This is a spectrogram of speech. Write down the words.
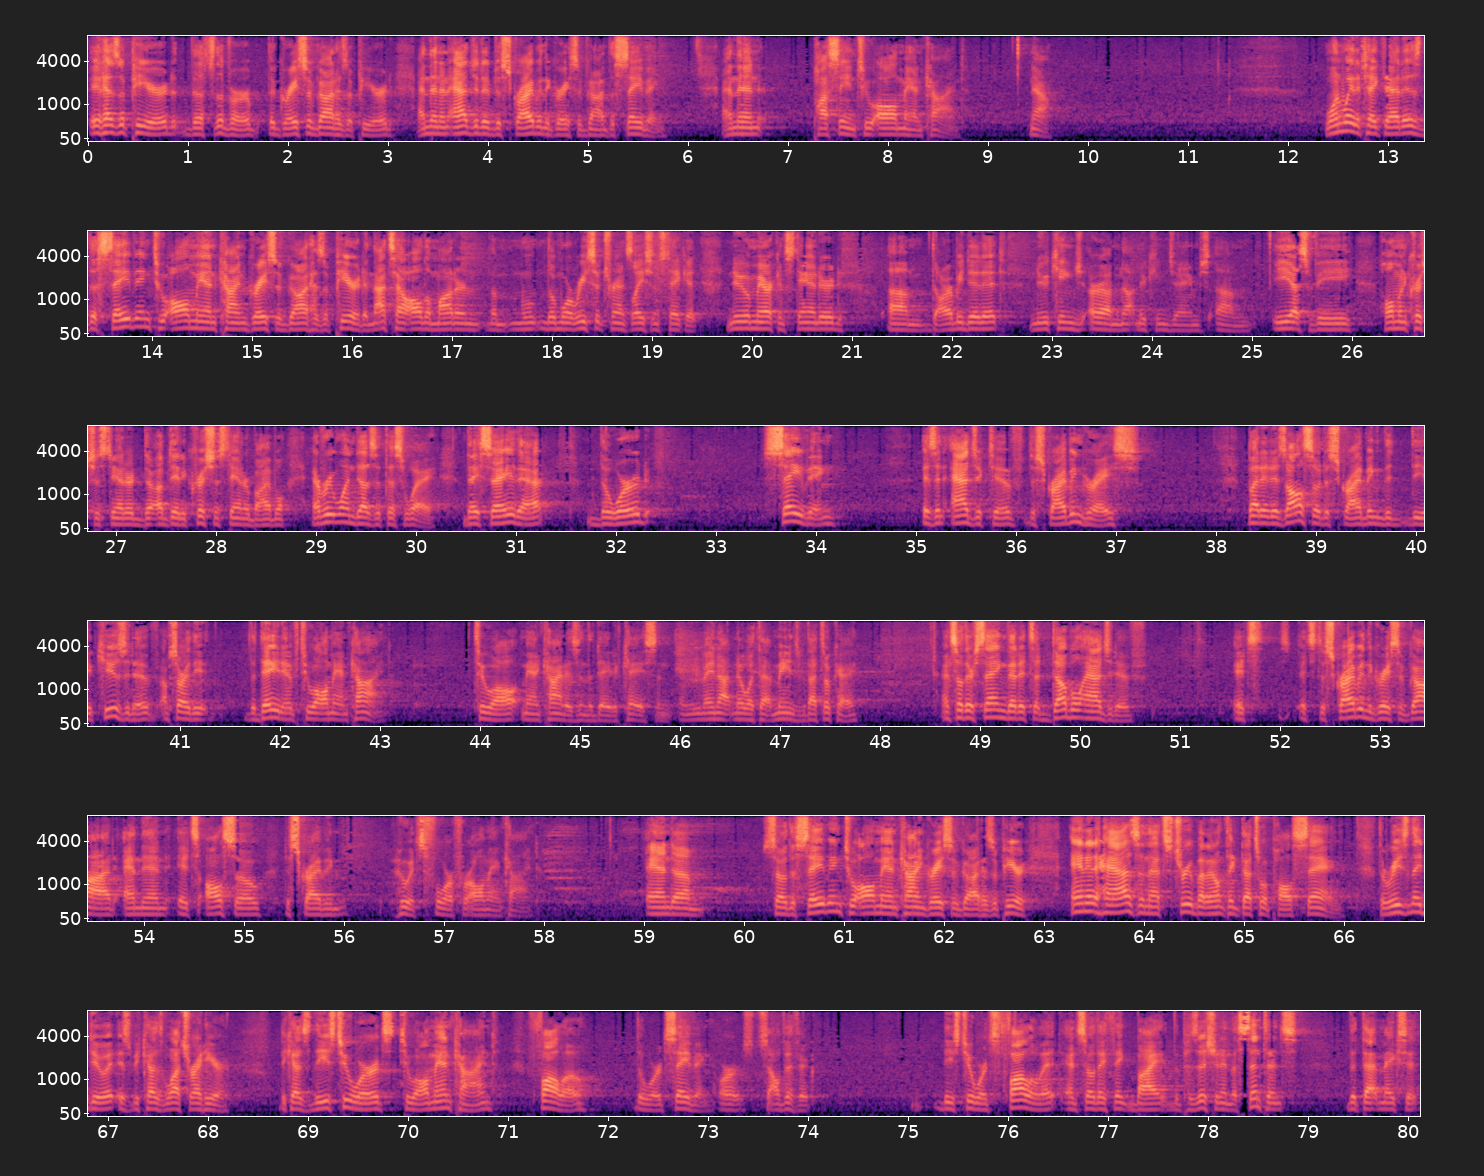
It has appeared, that's the verb, the grace of God has appeared, and then an adjective describing the grace of God, the saving, and then passing to all mankind. Now, one way to take that is the saving to all mankind grace of God has appeared. And that's how all the modern, the, the more recent translations take it. New American Standard, um, Darby did it, New King, or um, not New King James, um, ESV, Holman Christian Standard, the updated Christian Standard Bible. Everyone does it this way. They say that the word saving is an adjective describing grace, but it is also describing the, the accusative, I'm sorry, the, the dative to all mankind. To all mankind is in the dative case. And, and you may not know what that means, but that's okay. And so they're saying that it's a double adjective. It's, it's describing the grace of God, and then it's also describing who it's for, for all mankind. And um, so the saving to all mankind grace of God has appeared. And it has, and that's true, but I don't think that's what Paul's saying. The reason they do it is because, watch right here because these two words, to all mankind, follow the word saving or salvific. These two words follow it, and so they think by the position in the sentence that that makes it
